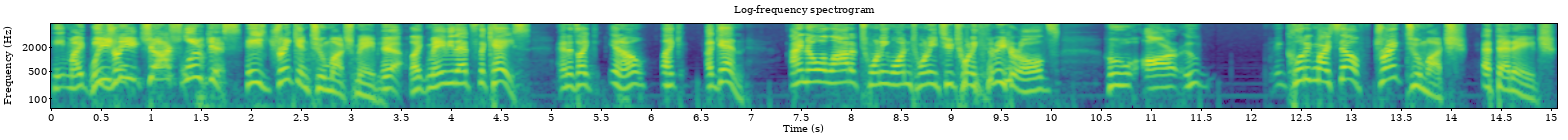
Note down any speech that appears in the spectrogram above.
he might be We drink- need Josh Lucas. he's drinking too much maybe Yeah. like maybe that's the case and it's like you know like again i know a lot of 21 22 23 year olds who are who including myself drank too much at that age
